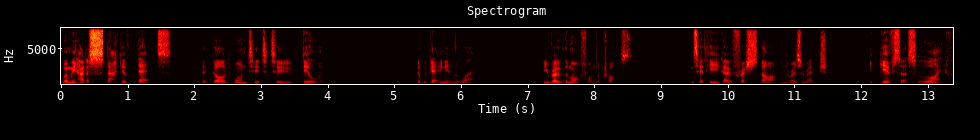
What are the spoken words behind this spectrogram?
when we had a stack of debts that God wanted to deal with that were getting in the way. He wrote them off on the cross and said, Here you go, fresh start in the resurrection. He gives us life.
